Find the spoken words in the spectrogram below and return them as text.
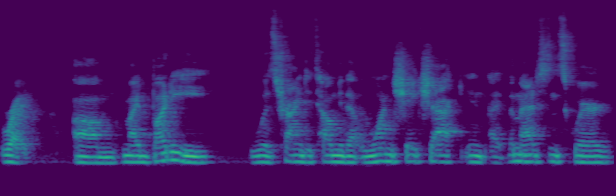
right. Um, my buddy was trying to tell me that one Shake Shack in at the Madison Square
